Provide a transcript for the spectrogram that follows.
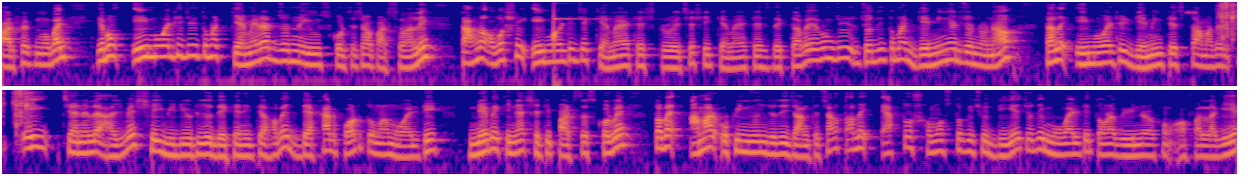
পারফেক্ট মোবাইল এবং এই মোবাইলটি যদি তোমরা ক্যামেরার জন্য ইউজ করতে চাও পার্সোনালি তাহলে অবশ্যই এই মোবাইলটির যে ক্যামেরা টেস্ট রয়েছে, সেই ক্যামেরা টেস্ট দেখতে হবে। এবং যদি তোমরা গেমিংয়ের জন্য নাও, তাহলে এই মোবাইলটির গেমিং টেস্টটা আমাদের এই চ্যানেলে আসবে। সেই ভিডিওটিও দেখে নিতে হবে। দেখার পর তোমরা মোবাইলটি নেবে কিনা সেটি পারচেস করবে। তবে আমার ওপিনিয়ন যদি জানতে চাও, তাহলে এত সমস্ত কিছু দিয়ে যদি মোবাইলটি তোমরা বিভিন্ন রকম অফার লাগিয়ে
